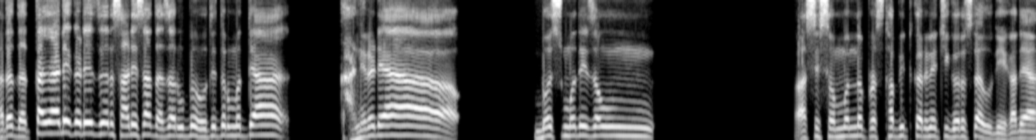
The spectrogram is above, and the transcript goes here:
आता दत्ता गाडेकडे जर साडेसात हजार रुपये होते तर मग त्या घाणेरड्या बसमध्ये जाऊन असे संबंध प्रस्थापित करण्याची गरज काय होती? एखाद्या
